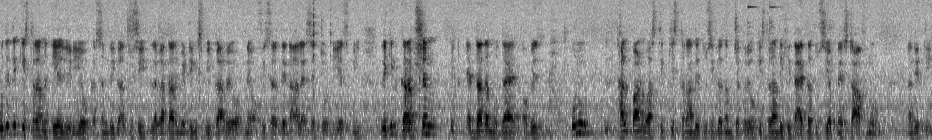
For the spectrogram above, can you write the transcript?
ਉਹਦੇ ਤੇ ਕਿਸ ਤਰ੍ਹਾਂ ਨਕੇਲ ਜਿਹੜੀ ਹੈ ਉਹ ਕਸਣ ਦੀ ਗੱਲ ਤੁਸੀਂ ਲਗਾਤਾਰ ਮੀਟਿੰਗਸ ਵੀ ਕਰ ਰਹੇ ਹੋ ਆਪਣੇ ਆਫੀਸਰ ਦੇ ਨਾਲ ਐਸਐਚਓ ਡੀਐਸਪੀ ਲੇਕਿਨ ਕਰਪਸ਼ਨ ਇੱਕ ਐਦਾਂ ਦਾ ਮੁੱਦਾ ਹੈ ਆਬਵੀਅਸ ਉਹਨੂੰ ਠੱਲ ਪਾਉਣ ਵਾਸਤੇ ਕਿਸ ਤਰ੍ਹਾਂ ਦੇ ਤੁਸੀਂ ਕਦਮ ਚੱਕ ਰਹੇ ਹੋ? ਕਿਸ ਤਰ੍ਹਾਂ ਦੀ ਹਦਾਇਤਾਂ ਤੁਸੀਂ ਆਪਣੇ ਸਟਾਫ ਨੂੰ ਦਿੱਤੀ?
